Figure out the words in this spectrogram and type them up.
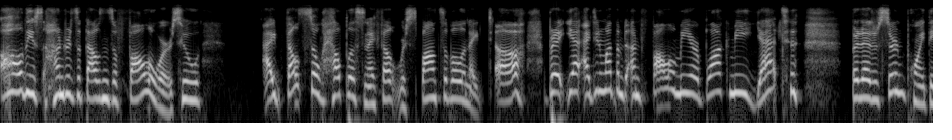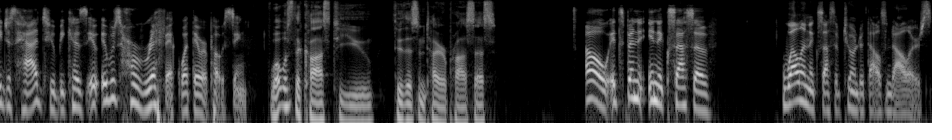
all these hundreds of thousands of followers who I felt so helpless and I felt responsible and I, uh, but yet I didn't want them to unfollow me or block me yet. but at a certain point, they just had to because it, it was horrific what they were posting. What was the cost to you through this entire process? Oh, it's been in excess of, well, in excess of two hundred thousand dollars.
